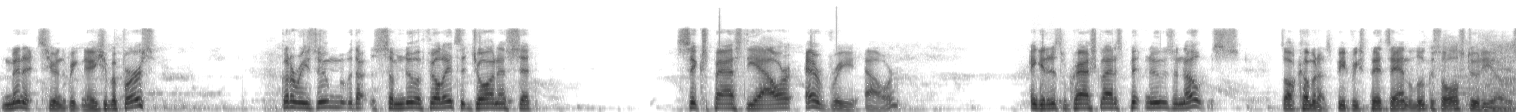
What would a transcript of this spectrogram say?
minutes here in the Freak Nation. But first, going to resume with some new affiliates that join us at six past the hour every hour and get into some Crash Gladys pit news and notes. It's all coming up. Speed Freaks Pits and the Lucas Oil Studios.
